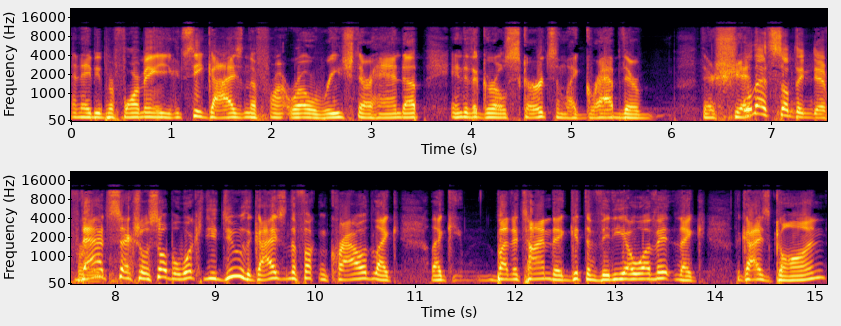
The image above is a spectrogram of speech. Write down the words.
and they'd be performing and you could see guys in the front row reach their hand up into the girls' skirts and like grab their their shit. Well, that's something different. That's sexual assault, but what can you do? The guys in the fucking crowd, like, like by the time they get the video of it, like the guy's gone.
